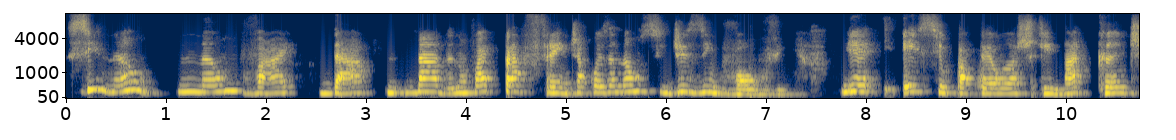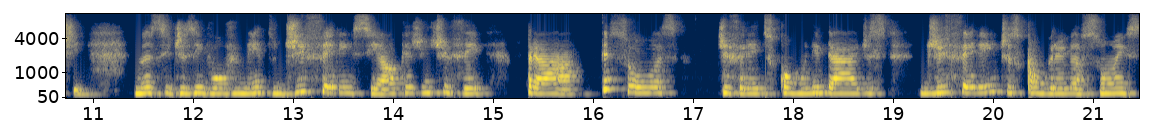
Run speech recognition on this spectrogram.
senão não vai dá nada, não vai para frente, a coisa não se desenvolve. E é esse o papel, eu acho que marcante nesse desenvolvimento diferencial que a gente vê para pessoas, diferentes comunidades, diferentes congregações,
